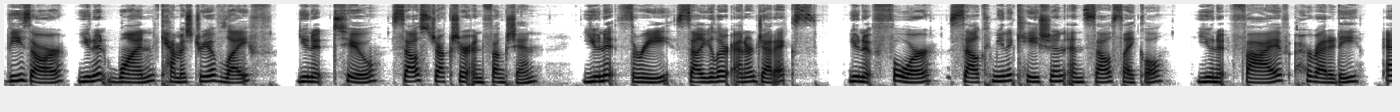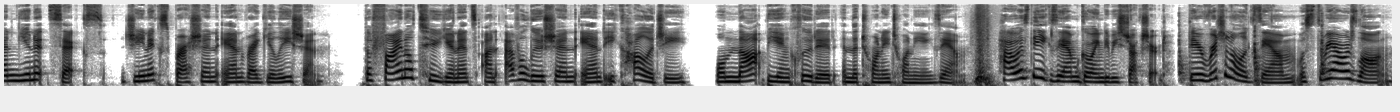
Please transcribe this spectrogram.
These are Unit 1, Chemistry of Life, Unit 2, Cell Structure and Function, Unit 3, Cellular Energetics, Unit 4, Cell Communication and Cell Cycle, Unit 5, Heredity, and Unit 6, Gene Expression and Regulation. The final two units on evolution and ecology will not be included in the 2020 exam. How is the exam going to be structured? The original exam was three hours long,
